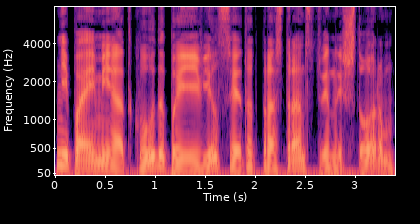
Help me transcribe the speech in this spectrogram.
Не пойми, откуда появился этот пространственный шторм.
